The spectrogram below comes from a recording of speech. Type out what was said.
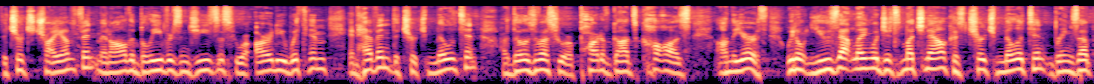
The church triumphant meant all the believers in Jesus who are already with him in heaven. The church militant are those of us who are part of God's cause on the earth. We don't use that language as much now because church militant brings up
